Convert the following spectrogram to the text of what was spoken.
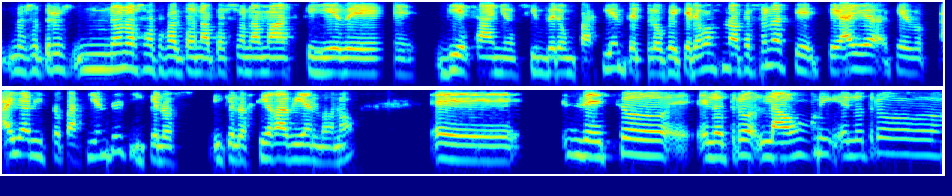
nosotros no nos hace falta una persona más que lleve 10 años sin ver a un paciente, lo que queremos es una persona que, que, haya, que haya visto pacientes y que los, y que los siga viendo, ¿no? Eh, de hecho, el otro, la el otro,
